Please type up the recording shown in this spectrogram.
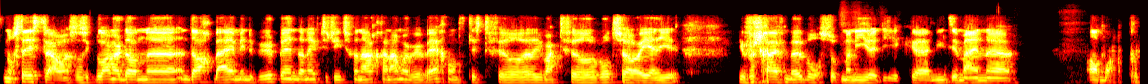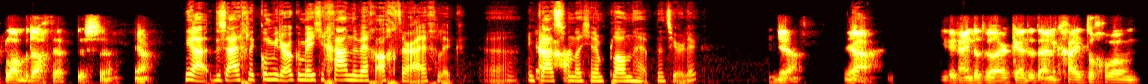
nog steeds trouwens, als ik langer dan een dag bij hem in de buurt ben, dan heeft hij zoiets van, nou ga nou maar weer weg, want het is te veel, je maakt te veel rotzooi en je, je verschuift meubels op manieren die ik niet in mijn allemaal plan bedacht heb. Dus ja. Ja, dus eigenlijk kom je er ook een beetje gaandeweg achter eigenlijk. Eh, in plaats van dat je een plan hebt natuurlijk. Ja, ja. Iedereen dat wel herkent. Uiteindelijk ga je toch gewoon,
